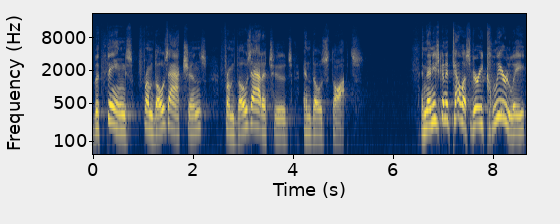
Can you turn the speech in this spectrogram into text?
the things from those actions, from those attitudes, and those thoughts. And then he's going to tell us very clearly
